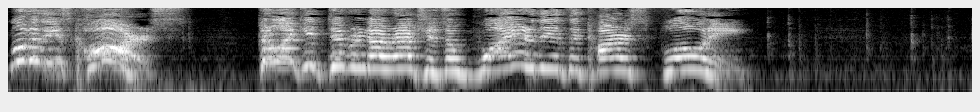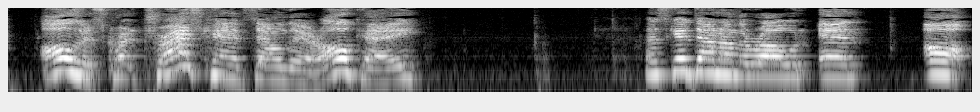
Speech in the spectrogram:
Look at these cars! They're like in different directions, so why are the, the cars floating? Oh, there's trash cans down there. Okay. Let's get down on the road and... Oh!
